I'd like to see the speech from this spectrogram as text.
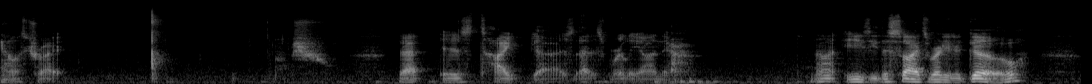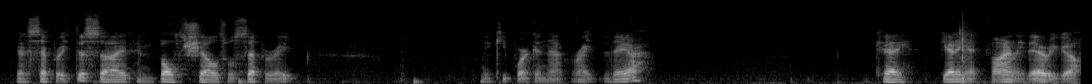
Now let's try it. That is tight, guys. That is really on there. Not easy. This side's ready to go. Gotta separate this side and both shells will separate. Let me keep working that right there. Okay, getting it, finally, there we go.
